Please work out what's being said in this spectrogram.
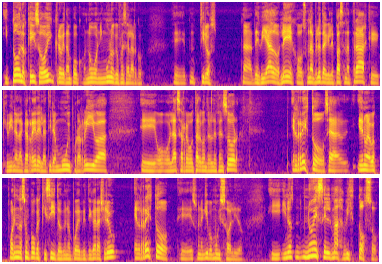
Y todos los que hizo hoy, creo que tampoco. No hubo ninguno que fuese al arco. Eh, tiros desviados, lejos, una pelota que le pasan atrás, que, viene a la carrera y la tira muy por arriba, o la hace rebotar contra el defensor. El resto, o sea, y de nuevo, poniéndose un poco exquisito que uno puede criticar a Giroud, el resto eh, es un equipo muy sólido. Y, no, es el más vistoso.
